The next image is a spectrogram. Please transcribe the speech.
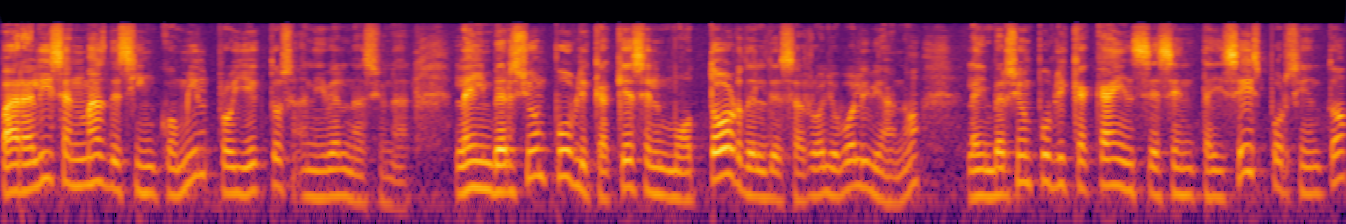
paralizan más de 5 mil proyectos a nivel nacional. La inversión pública, que es el motor del desarrollo boliviano, la inversión pública cae en 66%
